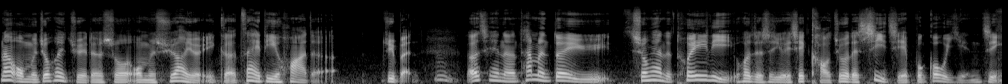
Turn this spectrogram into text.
那我们就会觉得说，我们需要有一个在地化的剧本。嗯，而且呢，他们对于凶案的推理，或者是有一些考究的细节不够严谨，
